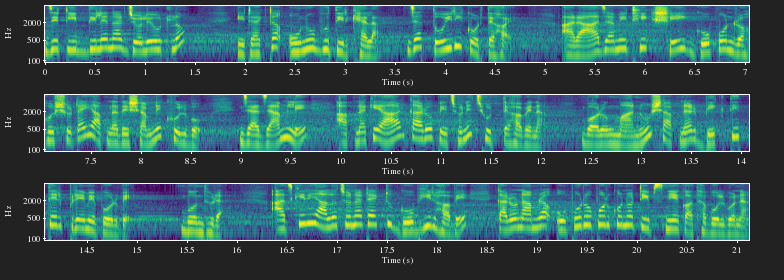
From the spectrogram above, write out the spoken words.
যে টিপ দিলেন আর জ্বলে উঠল। এটা একটা অনুভূতির খেলা যা তৈরি করতে হয়। আর আজ আমি ঠিক সেই গোপন রহস্যটাই আপনাদের সামনে খুলব, যা জানলে আপনাকে আর কারও পেছনে ছুটতে হবে না, বরং মানুষ আপনার ব্যক্তিত্বের প্রেমে পড়বে। বন্ধুরা, আজকের এই আলোচনাটা একটু গভীর হবে, কারণ আমরা ওপর ওপর কোনো টিপস নিয়ে কথা বলব না।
